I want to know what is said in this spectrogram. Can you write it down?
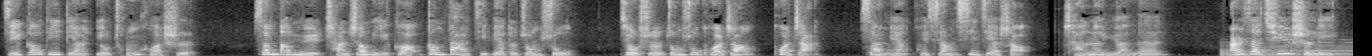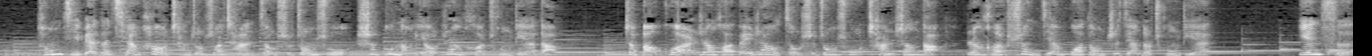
即高低点有重合时，相当于产生了一个更大级别的中枢，就是中枢扩张、扩展。下面会详细介绍缠论原文。而在趋势里，同级别的前后缠中说禅走势中枢是不能有任何重叠的。这包括任何围绕走势中枢产生的任何瞬间波动之间的重叠。因此，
